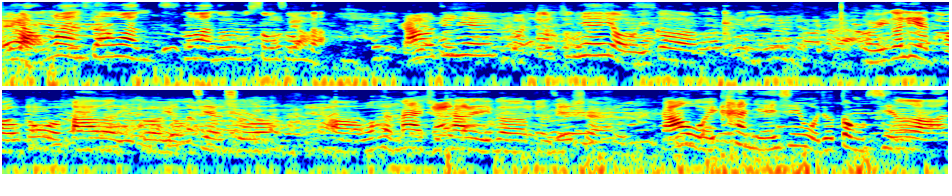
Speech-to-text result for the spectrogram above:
两万、三万、四万都是松松的。然后今天今天有一个有一个猎头跟我发了一个邮件说，啊、我很 match 他的一个 position，然后我一看年薪我就动心了，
